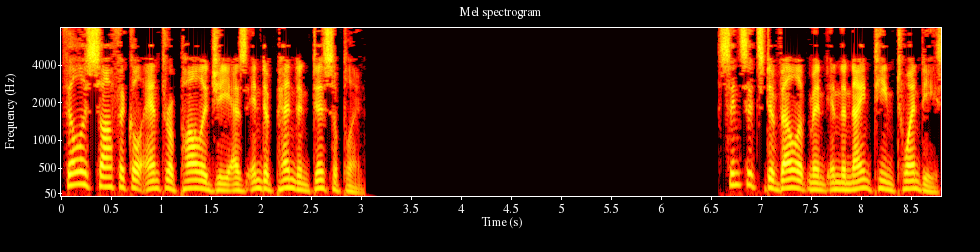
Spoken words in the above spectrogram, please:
Philosophical anthropology as independent discipline Since its development in the 1920s,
